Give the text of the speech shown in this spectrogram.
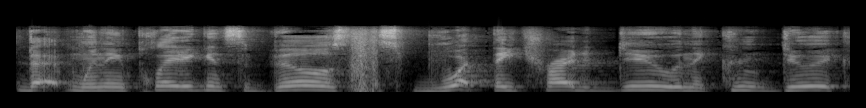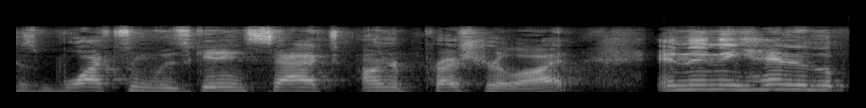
that when they played against the Bills, that's what they tried to do, and they couldn't do it because Watson was getting sacked under pressure a lot. And then they handed,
